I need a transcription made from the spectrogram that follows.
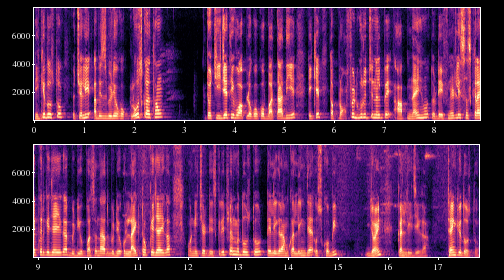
ठीक है दोस्तों तो चलिए अब इस वीडियो को क्लोज करता हूँ। जो चीज़ें थी वो आप लोगों को बता दिए, ठीक है? तो प्रॉफिट गुरु चैनल पे आप नए हो तो डेफिनेटली सब्सक्राइब करके जाइएगा। वीडियो पसंद आया तो वीडियो को लाइक ठोक के जाएगा और नीचे डिस्क्रिप्शन में दोस्तों टेलीग्राम का लिंक दिया है, उसको भी ज्वाइन कर लीजिएगा। थैंक यू दोस्तों।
